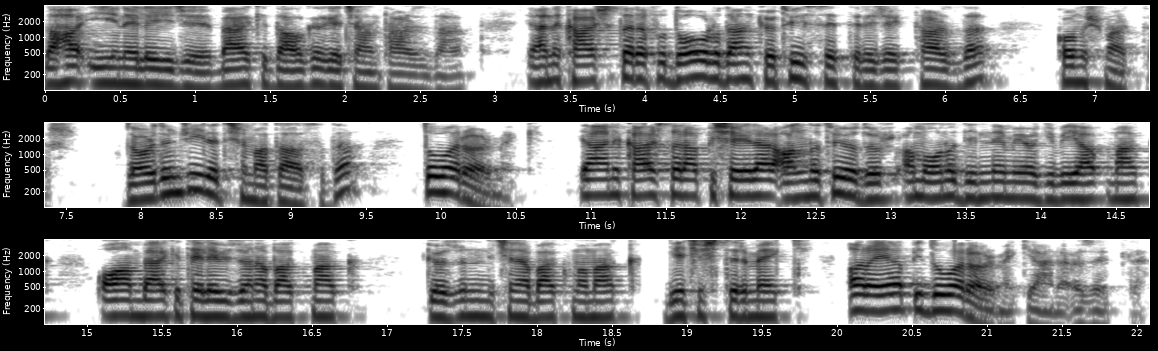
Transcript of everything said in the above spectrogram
daha iğneleyici, belki dalga geçen tarzda Yani karşı tarafı doğrudan kötü hissettirecek tarzda konuşmaktır. Dördüncü iletişim hatası da duvar örmek. Yani karşı taraf bir şeyler anlatıyordur ama onu dinlemiyor gibi yapmak, o an belki televizyona bakmak, gözünün içine bakmamak, geçiştirmek, araya bir duvar örmek yani özetle.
